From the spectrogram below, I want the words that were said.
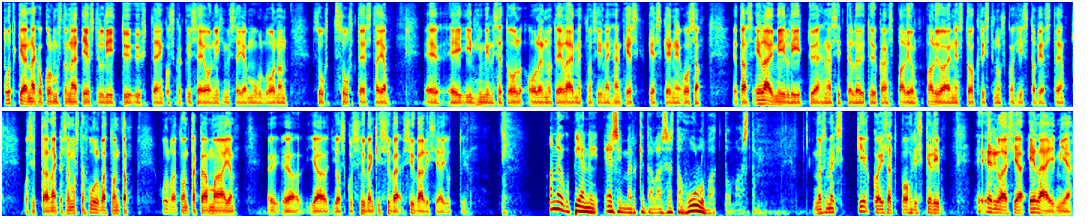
Tutkijan näkökulmasta nämä tietysti liittyy yhteen, koska kyse on ihmisen ja muun luonnon suht, suhteesta ja ei, ei inhimilliset olennot, eläimet on siinä ihan kes, keskeinen osa. Ja taas eläimiin liittyen sitten löytyy myös paljon, paljon aineistoa kristinuskon historiasta ja osittain aika semmoista hulvatonta, hulvatonta kamaa ja, ja, ja joskus hyvinkin syvä, syvällisiä juttuja. Anna joku pieni esimerkki tällaisesta hulvattomasta. No esimerkiksi kirkkoisät pohdiskeli erilaisia eläimiä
